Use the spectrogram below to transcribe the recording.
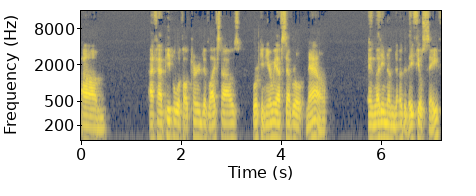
um, I've had people with alternative lifestyles working here. We have several now, and letting them know that they feel safe.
